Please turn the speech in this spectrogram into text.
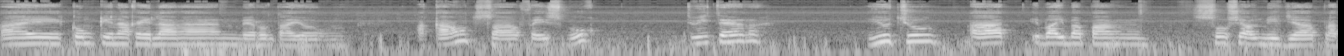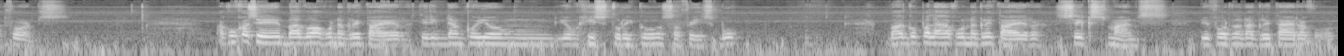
ay kung kinakailangan meron tayong account sa Facebook, Twitter, YouTube at iba-iba pang social media platforms. Ako kasi bago ako nag-retire, tinignan ko yung yung history ko sa Facebook. Bago pala ako nag-retire, six months before na nag-retire ako,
